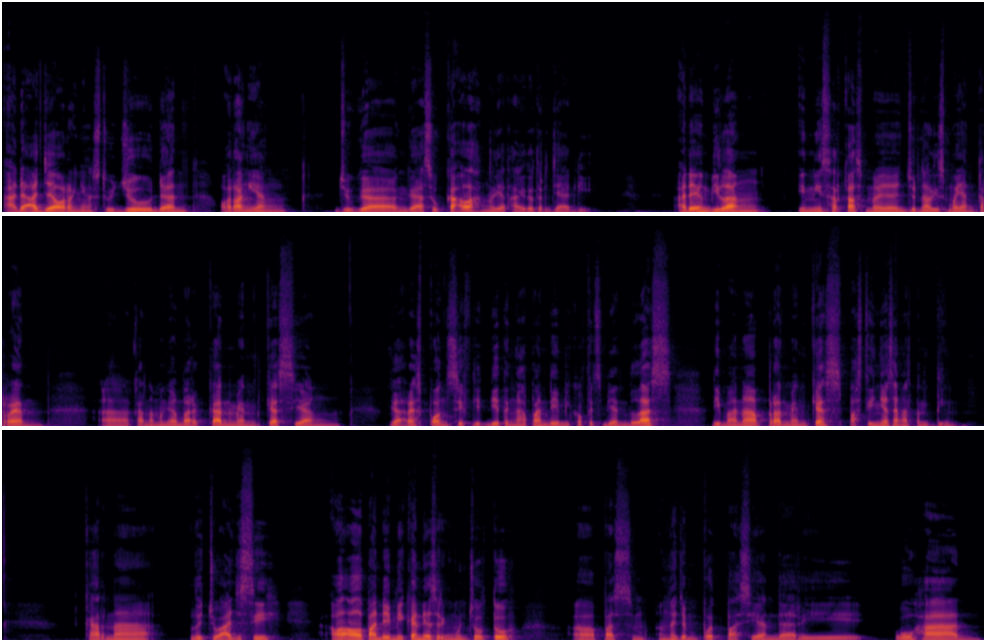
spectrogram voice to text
ada aja orang yang setuju dan orang yang juga nggak suka lah ngelihat hal itu terjadi. Ada yang bilang ini sarkasme jurnalisme yang keren uh, karena menggambarkan Menkes yang nggak responsif di, di tengah pandemi COVID-19 di mana peran Menkes pastinya sangat penting. Karena lucu aja sih, awal-awal pandemi kan dia sering muncul tuh uh, pas ngejemput pasien dari Wuhan,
